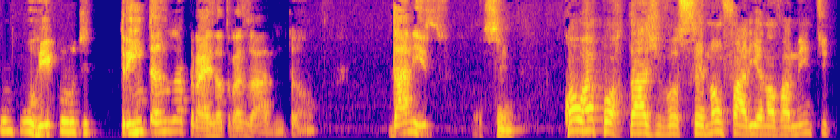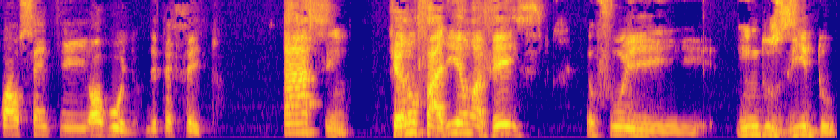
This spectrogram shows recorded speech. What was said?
um currículo de 30 anos atrás, atrasado. Então, dá nisso. Sim. Qual reportagem você não faria novamente e qual sente orgulho de ter feito? Ah, sim. Que eu não faria uma vez eu fui induzido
